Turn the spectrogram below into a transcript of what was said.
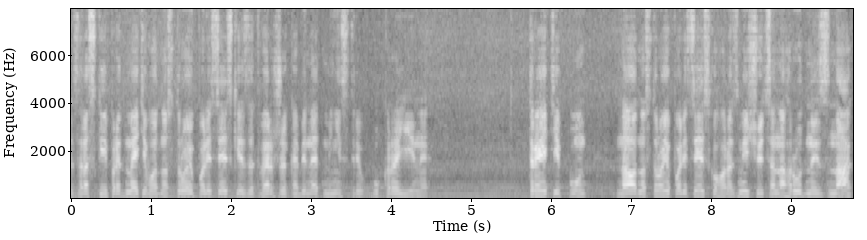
Зразки предметів однострою поліцейських затверджує Кабінет міністрів України. Третій пункт. На однострої поліцейського розміщується нагрудний знак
